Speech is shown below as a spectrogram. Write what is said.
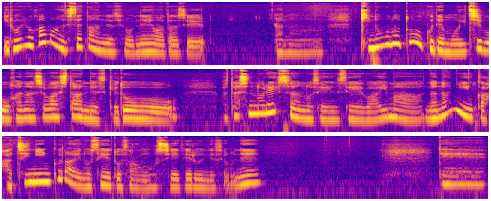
いろいろ我慢してたんですよね私。あの昨日のトークでも一部お話はしたんですけど私のレッスンの先生は今7人か8人くらいの生徒さんを教えてるんですよね。で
